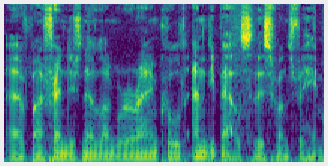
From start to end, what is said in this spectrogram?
of my friend who's no longer around called Andy Bell, so this one's for him.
